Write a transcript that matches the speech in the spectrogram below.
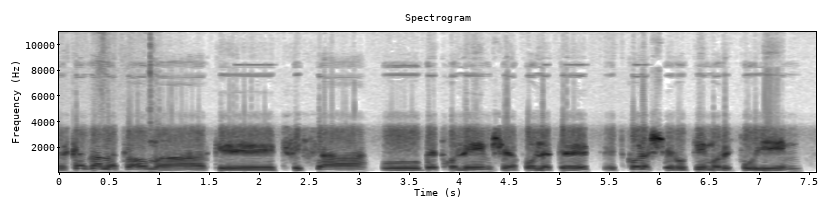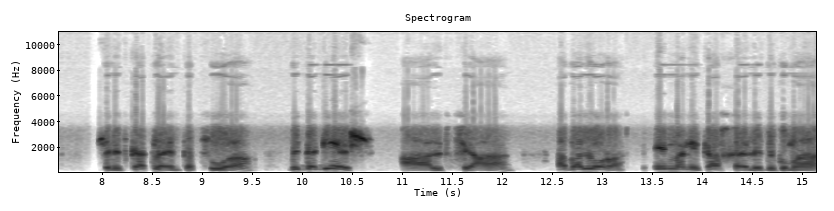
מרכז על הטראומה כתפיסה הוא בית חולים שיכול לתת את כל השירותים הרפואיים שנזקק להם פצוע, בדגש על פציעה, אבל לא רק. אם אני אקח אה, לדוגמה,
